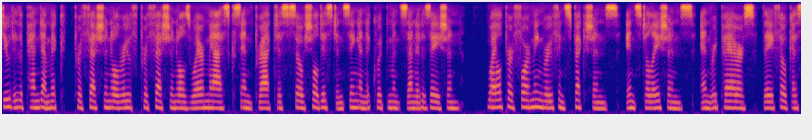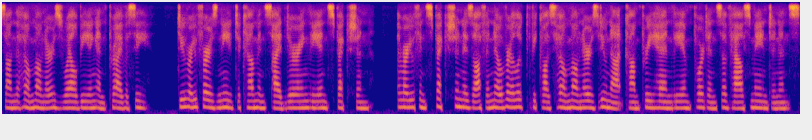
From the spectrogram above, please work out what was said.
Due to the pandemic, professional roof professionals wear masks and practice social distancing and equipment sanitization. While performing roof inspections, installations, and repairs, they focus on the homeowner's well being and privacy. Do roofers need to come inside during the inspection? A roof inspection is often overlooked because homeowners do not comprehend the importance of house maintenance.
